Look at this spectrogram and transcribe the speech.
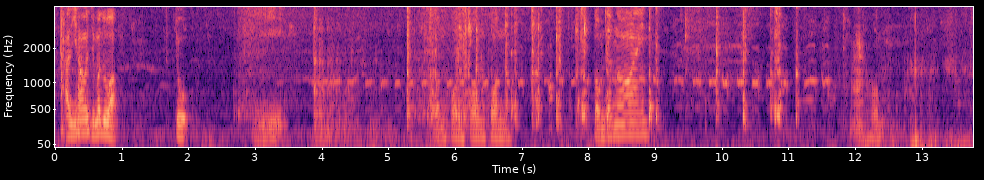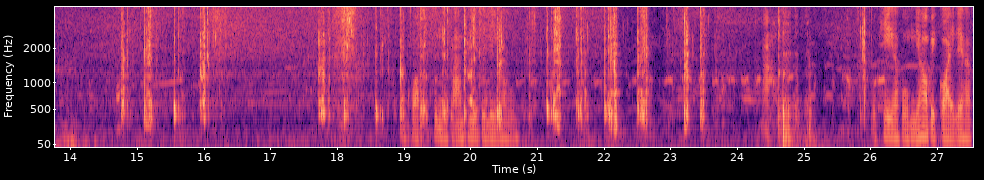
ๆอันนี้เขาจะมาลวก จุนี่คนคนคนคนต้มจักหน้อย มาครับผม ขอบคุณทางเพจไปเลยครับผมอ้าวโอเคครับผมเดี๋ยวเราไปก่อยเลยครับ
